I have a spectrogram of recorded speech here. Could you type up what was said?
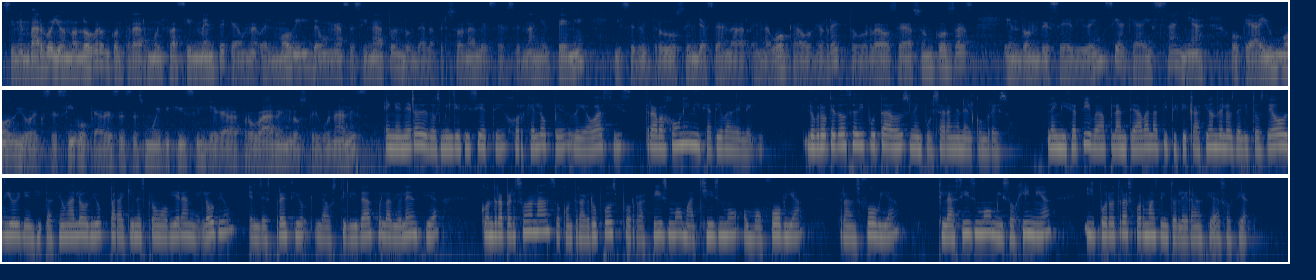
Sin embargo, yo no logro encontrar muy fácilmente que el móvil de un asesinato en donde a la persona le cercenan el pene y se lo introducen ya sea en la, en la boca o en el recto, ¿verdad? O sea, son cosas en donde se evidencia que hay saña o que hay un odio excesivo que a veces es muy difícil llegar a probar en los tribunales. En enero de 2017, Jorge López, de Oasis, trabajó una iniciativa de ley logró que 12 diputados la impulsaran en el Congreso. La iniciativa planteaba la tipificación de los delitos de odio y de incitación al odio para quienes promovieran el odio, el desprecio, la hostilidad o la violencia contra personas o contra grupos por racismo, machismo, homofobia, transfobia, clasismo, misoginia y por otras formas de intolerancia social.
